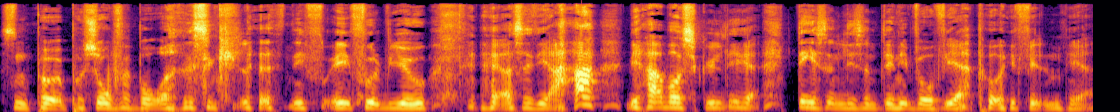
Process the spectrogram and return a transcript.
sådan på, på sofabordet sådan i, i fuld view. Og så de, aha, vi har vores skyldige her. Det er sådan ligesom det niveau, vi er på i filmen her.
